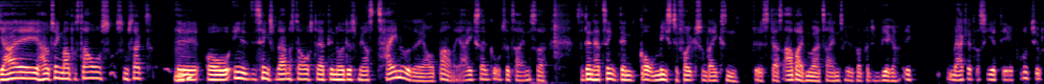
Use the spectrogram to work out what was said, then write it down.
Jeg har jo tænkt meget på Star Wars, som sagt. Mhm. Mm-hmm. Øh, og en af de ting, som der er med Star Wars, det er, at det er noget af det, som jeg også tegnede, da jeg var barn, og jeg er ikke særlig god til at tegne, så, så den her ting, den går mest til folk, som der ikke sådan, deres arbejde nu er at tegne, så kan det godt være, det virker ikke mærkeligt at sige, at det ikke er produktivt.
